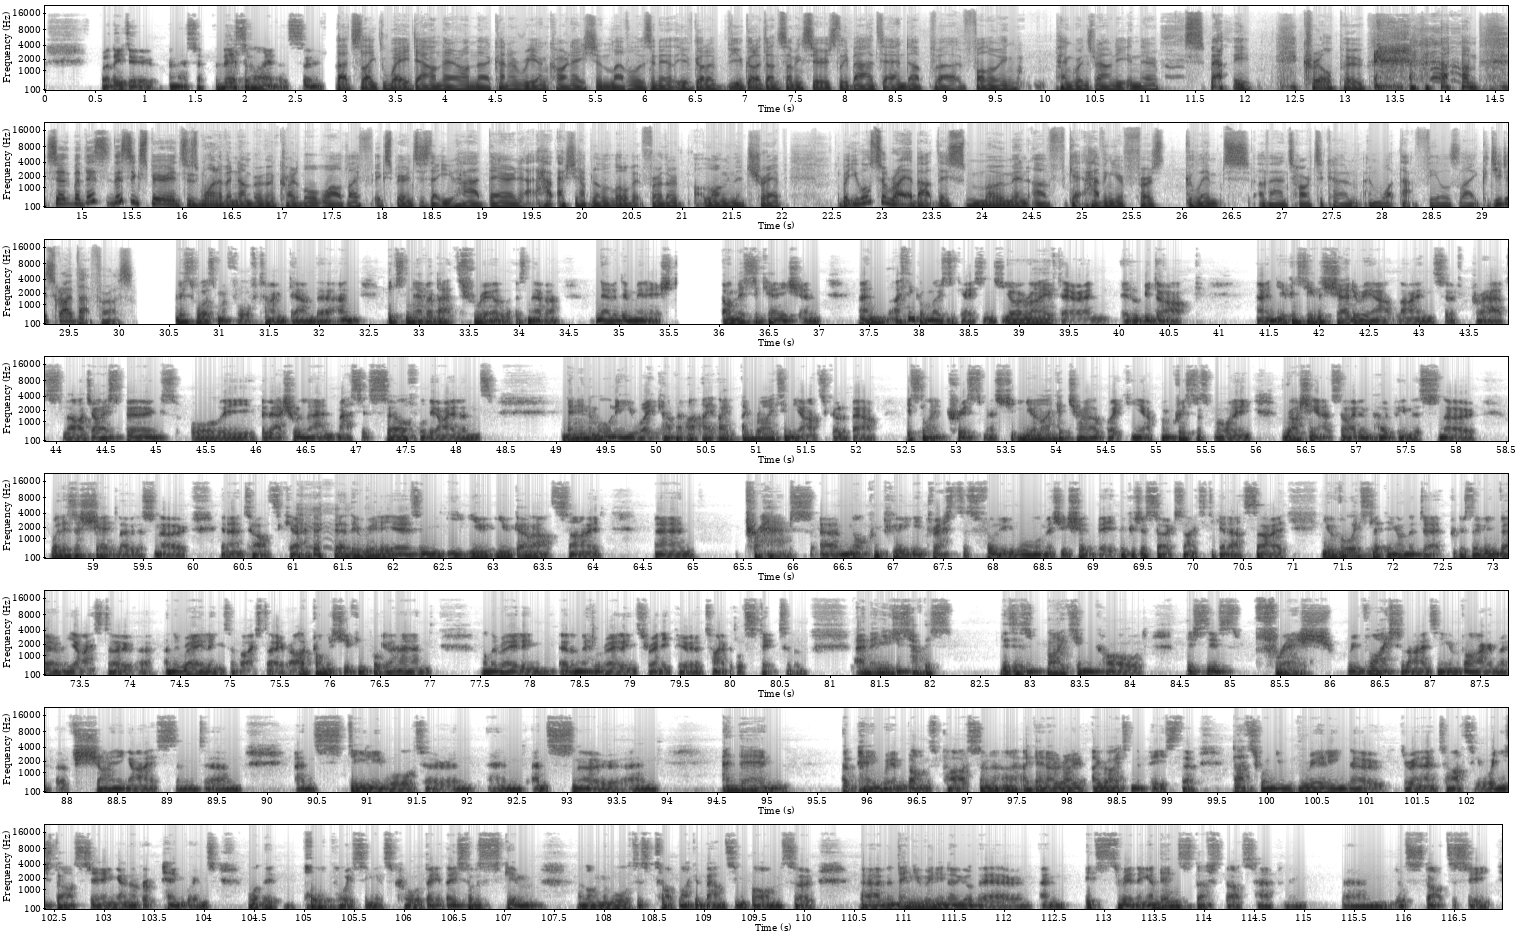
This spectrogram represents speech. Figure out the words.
But they do, and they're, they're survivors. So that's like way down there on the kind of reincarnation level, isn't it? You've got to you've got to done something seriously bad to end up uh, following penguins around eating their smelly krill poo. um, so, but this this experience was one of a number of incredible wildlife experiences that you had there, and it actually happened a little bit further along in the trip. But you also write about this moment of get, having your first glimpse of Antarctica and, and what that feels like. Could you describe that for us? This was my fourth time down there, and it's never that thrill has never never diminished. On this occasion, and I think on most occasions, you arrive there and it'll be dark, and you can see the shadowy outlines of perhaps large icebergs or the, the actual land mass itself or the islands. Then in the morning, you wake up. I, I, I write in the article about it's like Christmas. You're like a child waking up on Christmas morning, rushing outside and hoping there's snow. Well, there's a shed load of snow in Antarctica. there, there, really is. And you, you go outside and perhaps um, not completely dressed as fully warm as you should be because you're so excited to get outside. You avoid slipping on the deck because they've invariably iced over and the railings have iced over. I promise you, if you put your hand on the railing, uh, the metal railings for any period of time, it'll stick to them. And then you just have this there's is biting cold, this this fresh, revitalizing environment of shining ice and um, and steely water and and and snow and and then a penguin bombs past. And uh, again, I write, I write in the piece that that's when you really know you're in Antarctica, when you start seeing a number of penguins, what it, porpoising it's called. They, they sort of skim along the water's top like a bouncing bomb. So, um, and then you really know you're there and, and it's thrilling. And then stuff starts happening. Um, you'll start to see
